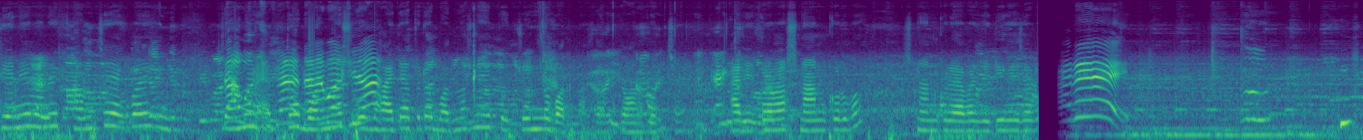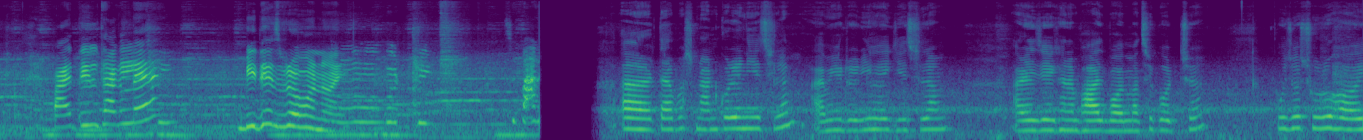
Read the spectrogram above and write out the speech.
টেনে মানে খামছে একবারে কেমন এত বদমাস ভাইটা এতটা বদমাস নয় প্রচণ্ড বদমাস কেমন করছে। আর এরপর আমরা স্নান করব। স্নান করে আবার রেডি হয়ে যাব। আরে! পায়ে তিল থাকলে বিদেশ ভ্রমণ হয়। আর তারপর স্নান করে নিয়েছিলাম আমি রেডি হয়ে গিয়েছিলাম। আর এই যে এখানে ভাত বদমাছি করছে। পুজো শুরু হয়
